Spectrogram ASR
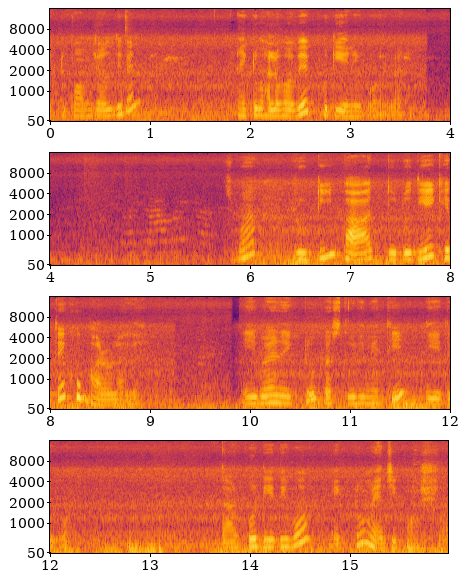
একটু কম জল দিবেন, একটু ভালোভাবে ফুটিয়ে নেব এবার। রাজমা, রুটি, ভাত দুটো দিয়েই খেতে খুব ভালো লাগে। এইবার একটু কস্তুরি মেথি দিয়ে দেব। তারপর দিয়ে দিব একটু ম্যাজিক মশলা।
